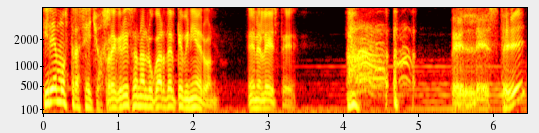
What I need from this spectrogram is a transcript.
Iremos tras ellos. Regresan al lugar del que vinieron, en el este. ¿El este?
